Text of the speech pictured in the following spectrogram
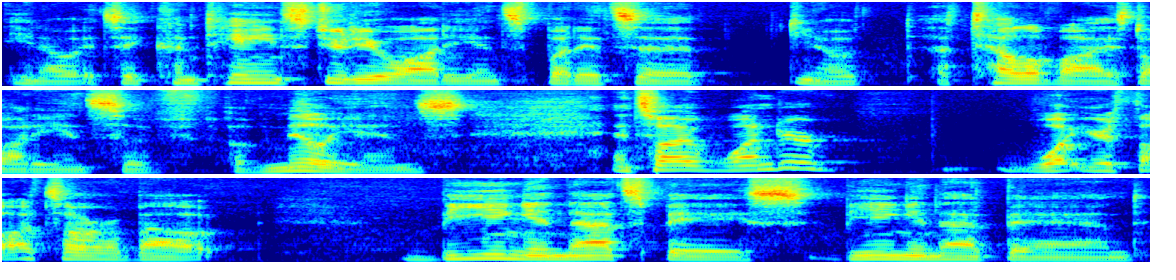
you know, it's a contained studio audience, but it's a, you know, a televised audience of, of millions. And so I wonder what your thoughts are about being in that space, being in that band.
